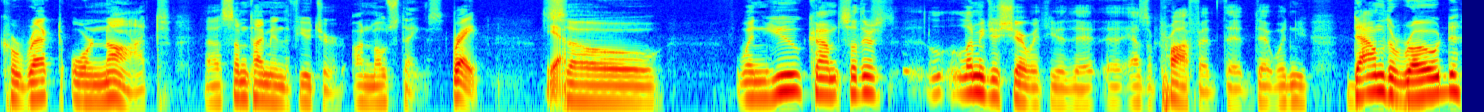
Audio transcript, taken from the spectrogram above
correct or not uh, sometime in the future on most things. Right. Yeah. So when you come, so there's, let me just share with you that uh, as a prophet, that, that when you, down the road,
